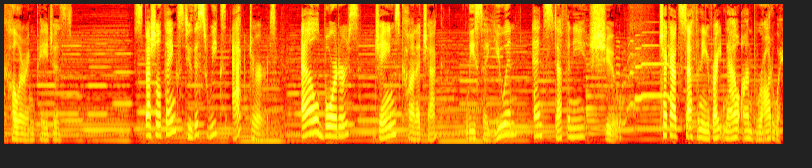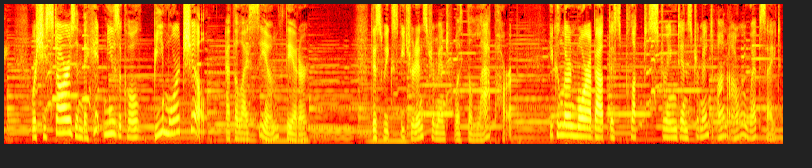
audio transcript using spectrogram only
Coloring Pages. Special thanks to this week's actors Elle Borders, James Konachek, Lisa Ewan, and Stephanie Hsu. Check out Stephanie right now on Broadway, where she stars in the hit musical Be More Chill at the Lyceum Theater. This week's featured instrument was the lap harp. You can learn more about this plucked stringed instrument on our website.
